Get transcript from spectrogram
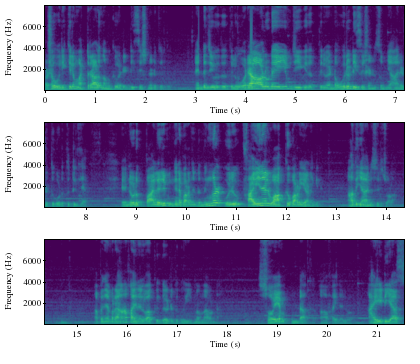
പക്ഷേ ഒരിക്കലും മറ്റൊരാൾ നമുക്ക് വേണ്ടി ഡിസിഷൻ എടുക്കരുത്. എന്റെ ജീവിതത്തിൽ ഒരാളുടെയും ജീവിതത്തിന് വേണ്ട ഒരു ഡിസിഷൻസും ഞാൻ എടുത്തു കൊടുത്തിട്ടില്ല. എന്നോട് പലരും ഇങ്ങനെ പറഞ്ഞിട്ടുണ്ട്. നിങ്ങൾ ഒരു ഫൈനൽ വാക്ക് പറയുകയാണെങ്കിൽ അത് ഞാൻ അനുസരിച്ചോളാം. അപ്പം ഞാൻ പറയാം ആ ഫൈനൽ വാക്ക് കേട്ടിട്ട് നീ നന്നാവണ്ട. സ്വയം ഉണ്ടാക്കുക ആ ഫൈനൽ വാക്ക്. ഐഡിയാസ്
